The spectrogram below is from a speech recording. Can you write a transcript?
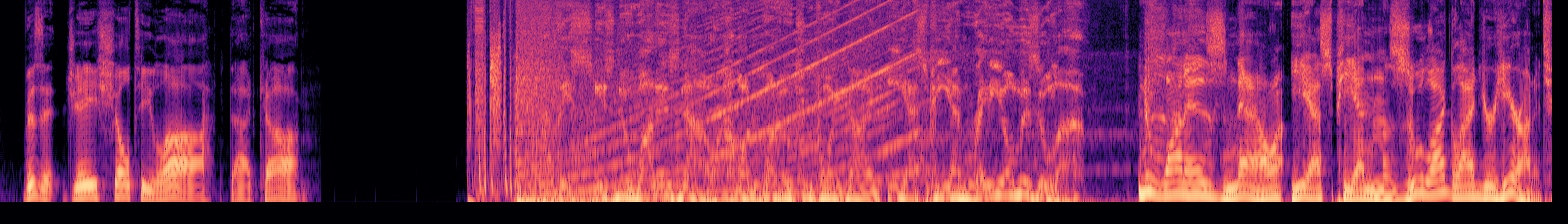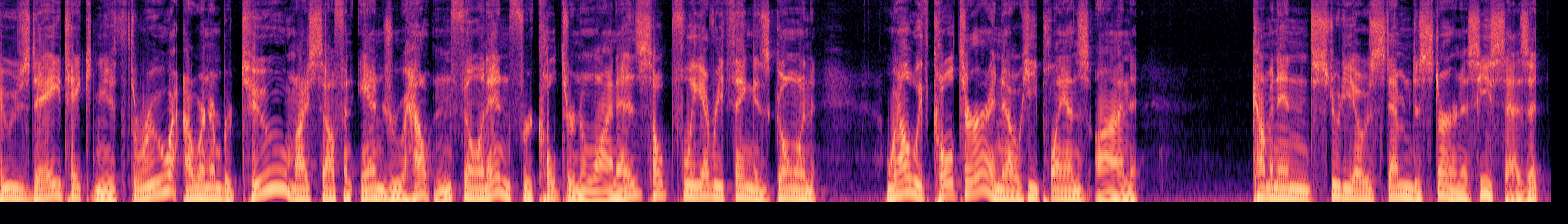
Visit jschultelaw.com. This is Nuanez Now on 102.9 ESPN Radio Missoula. Nuanez now, ESPN Missoula. Glad you're here on a Tuesday, taking you through hour number two. Myself and Andrew Houghton filling in for Colter Nuanez. Hopefully, everything is going well with Colter. I know he plans on coming in studios stem to stern, as he says it,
